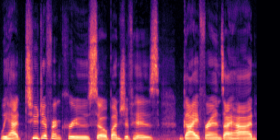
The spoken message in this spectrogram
We had two different crews, so a bunch of his guy friends. I had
